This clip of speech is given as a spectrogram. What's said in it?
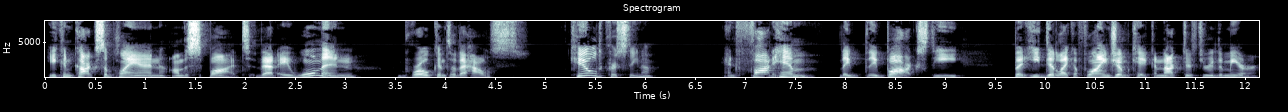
He concocts a plan on the spot that a woman broke into the house, killed Christina, and fought him. They they boxed. He but he did like a flying jump kick and knocked her through the mirror.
